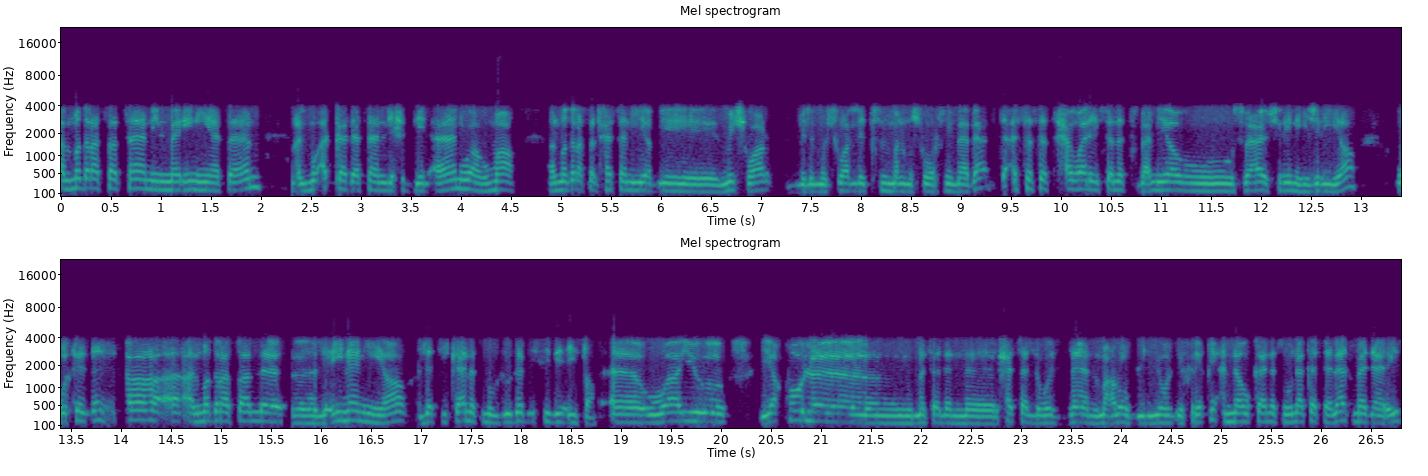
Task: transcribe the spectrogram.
المدرستان المارينيتان المؤكدتان لحد الآن وهما المدرسة الحسنية بمشوار بالمشوار اللي تسمى المشوار فيما بعد تأسست حوالي سنة 727 هجرية. وكذلك المدرسة العنانية التي كانت موجودة بسيدي عيسى. آه، ويقول آه، مثلا الحسن الوزان المعروف باليون الإفريقي أنه كانت هناك ثلاث مدارس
